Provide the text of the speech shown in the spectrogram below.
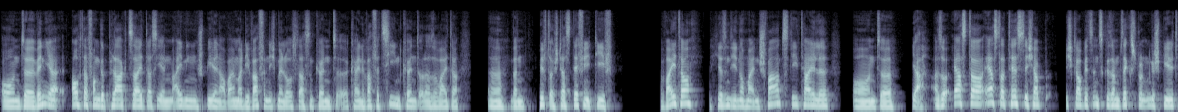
Und äh, wenn ihr auch davon geplagt seid, dass ihr in einigen Spielen auf einmal die Waffe nicht mehr loslassen könnt, äh, keine Waffe ziehen könnt oder so weiter, äh, dann hilft euch das definitiv weiter. Hier sind die nochmal in schwarz, die Teile. Und äh, ja, also erster, erster Test. Ich habe, ich glaube, jetzt insgesamt sechs Stunden gespielt.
